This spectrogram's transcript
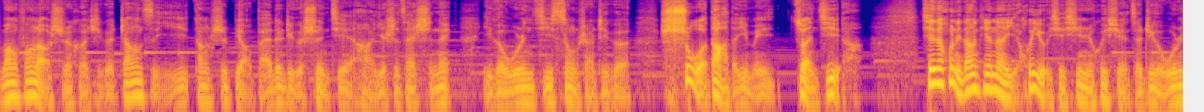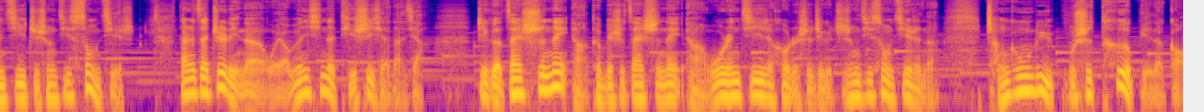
汪峰老师和这个章子怡当时表白的这个瞬间啊，也是在室内，一个无人机送上这个硕大的一枚钻戒啊。现在婚礼当天呢，也会有一些新人会选择这个无人机、直升机送戒指，但是在这里呢，我要温馨的提示一下大家，这个在室内啊，特别是在室内啊，无人机或者是这个直升机送戒指呢，成功率不是特别的高。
